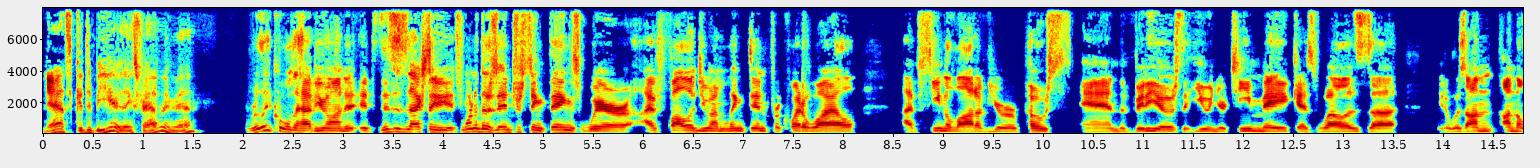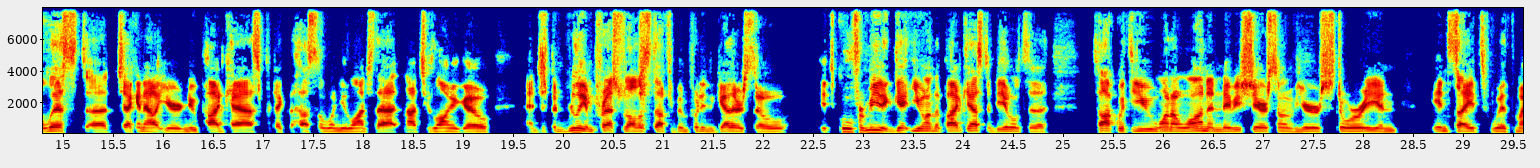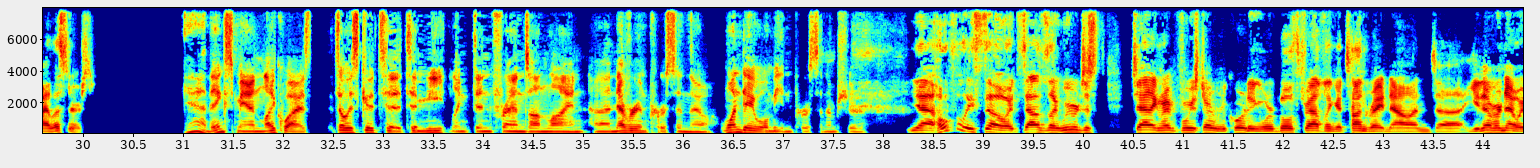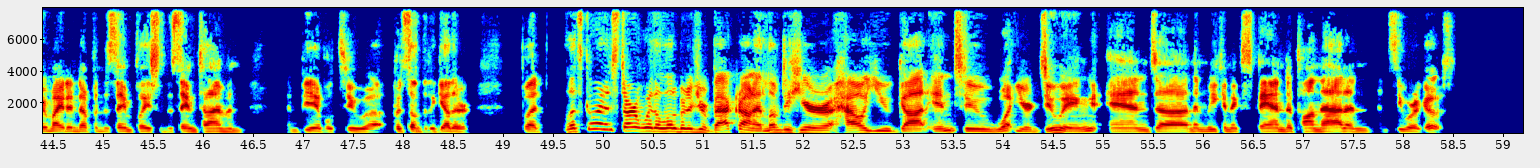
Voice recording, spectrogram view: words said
Yeah, it's good to be here. Thanks for having me, man. Really cool to have you on. It, this is actually it's one of those interesting things where I've followed you on LinkedIn for quite a while. I've seen a lot of your posts and the videos that you and your team make, as well as uh, you know was on on the list uh, checking out your new podcast, Protect the Hustle, when you launched that not too long ago, and just been really impressed with all the stuff you've been putting together. So it's cool for me to get you on the podcast to be able to talk with you one on one and maybe share some of your story and insights with my listeners. Yeah, thanks, man. Likewise. It's always good to to meet LinkedIn friends online. Uh, never in person, though. One day we'll meet in person, I'm sure. Yeah, hopefully so. It sounds like we were just chatting right before we started recording. We're both traveling a ton right now, and uh, you never know. We might end up in the same place at the same time and and be able to uh, put something together. But let's go ahead and start with a little bit of your background. I'd love to hear how you got into what you're doing, and, uh, then we can expand upon that and, and see where it goes.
